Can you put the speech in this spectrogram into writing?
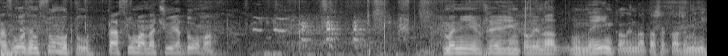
розвозимо суму ту, та сума ночує вдома. Мені вже інколи, на, ну не інколи, Наташа каже мені,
